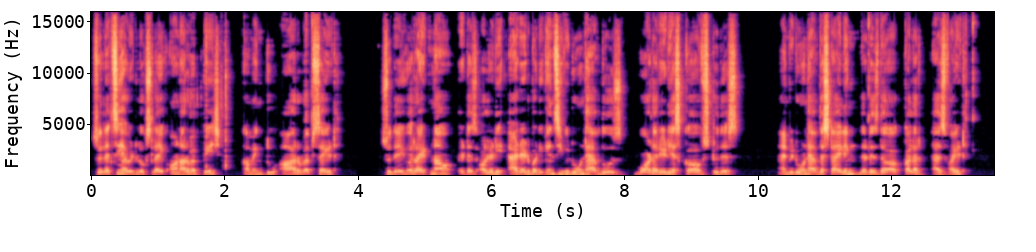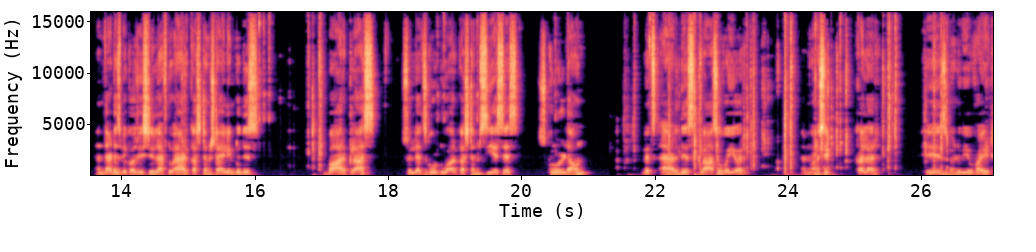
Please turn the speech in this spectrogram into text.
So let's see how it looks like on our web page coming to our website. So there you go. Right now it is already added but you can see we don't have those border radius curves to this and we don't have the styling. That is the color as white. And that is because we still have to add custom styling to this bar class. So let's go to our custom css scroll down. Let's add this class over here. I'm to say color is going to be white.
